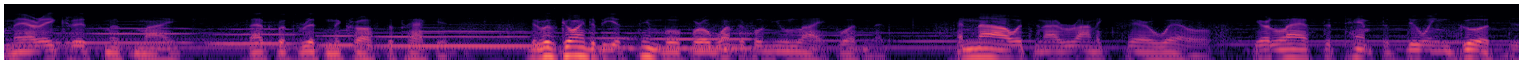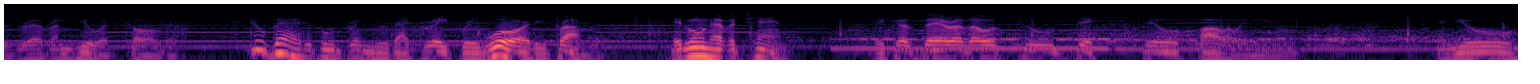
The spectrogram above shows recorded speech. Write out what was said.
Merry Christmas, Mike. That's what's written across the package. It was going to be a symbol for a wonderful new life, wasn't it? And now it's an ironic farewell. Your last attempt at doing good, as Reverend Hewitt called it. Too bad it won't bring you that great reward he promised. It won't have a chance, because there are those two dicks still following you. And you,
